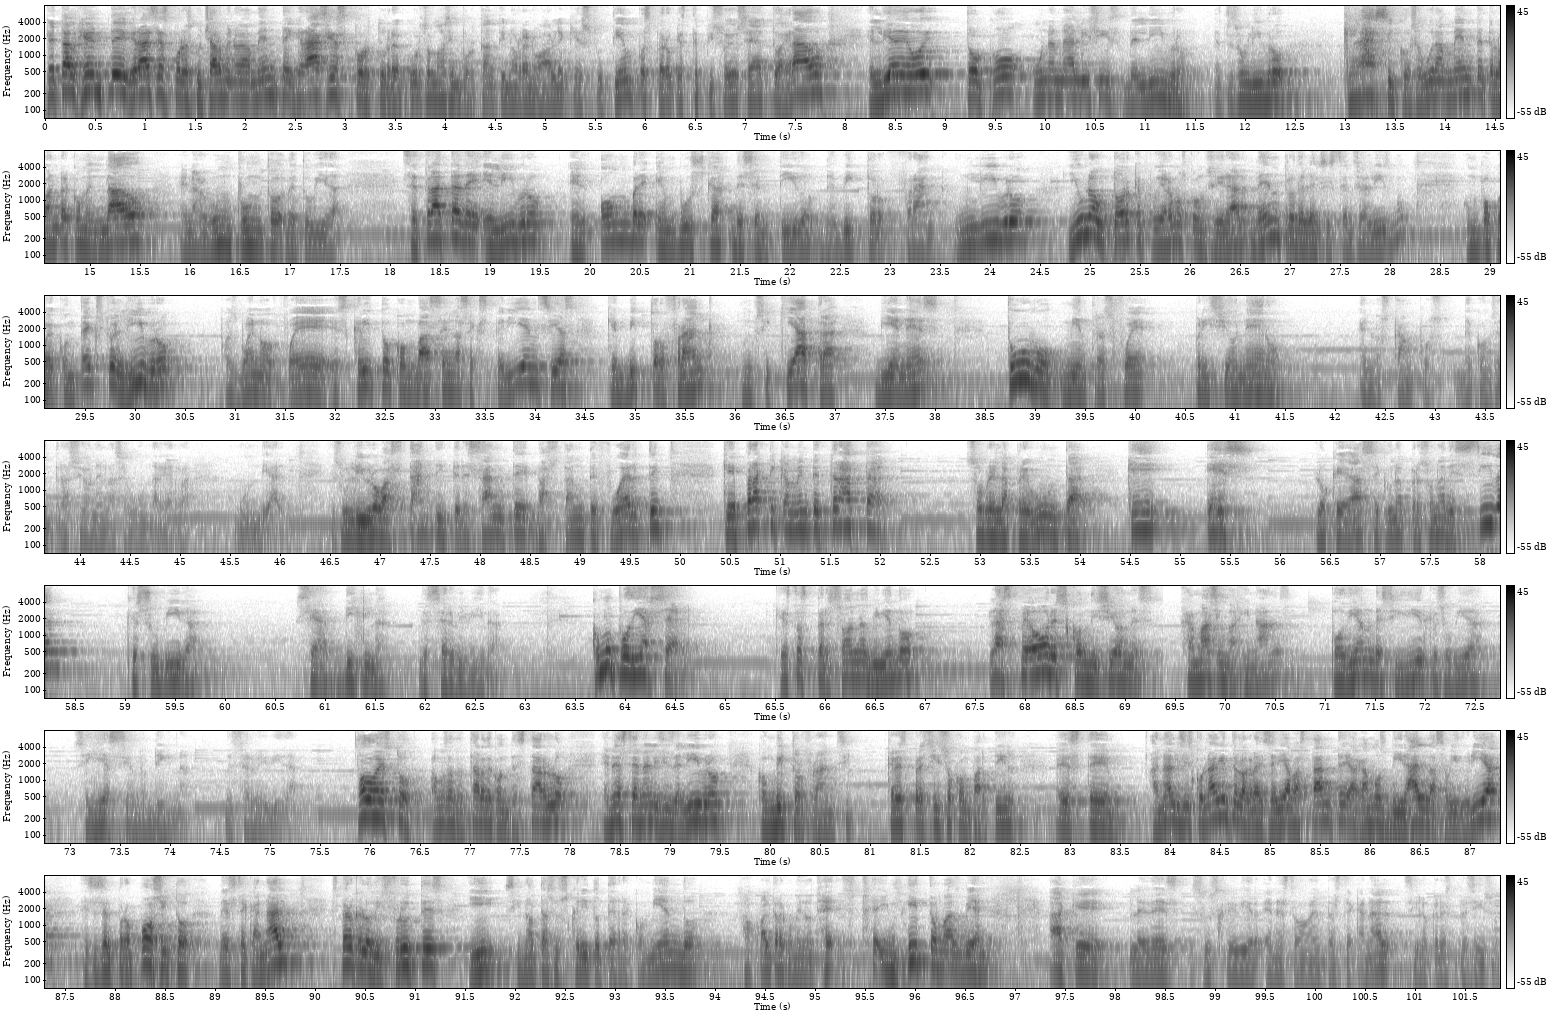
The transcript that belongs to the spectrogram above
¿Qué tal gente? Gracias por escucharme nuevamente, gracias por tu recurso más importante y no renovable que es tu tiempo. Espero que este episodio sea de tu agrado. El día de hoy tocó un análisis del libro. Este es un libro clásico, seguramente te lo han recomendado en algún punto de tu vida. Se trata del el libro El hombre en busca de sentido de Víctor Frank, un libro y un autor que pudiéramos considerar dentro del existencialismo un poco de contexto, el libro, pues bueno, fue escrito con base en las experiencias que Víctor Frank, un psiquiatra vienés, tuvo mientras fue prisionero en los campos de concentración en la Segunda Guerra Mundial. Es un libro bastante interesante, bastante fuerte, que prácticamente trata sobre la pregunta, ¿qué es lo que hace que una persona decida que su vida sea digna de ser vivida. ¿Cómo podía ser que estas personas viviendo las peores condiciones jamás imaginadas podían decidir que su vida seguía siendo digna de ser vivida? Todo esto vamos a tratar de contestarlo en este análisis del libro con Víctor Franci. ¿Crees preciso compartir este análisis con alguien? Te lo agradecería bastante. Hagamos viral la sabiduría ese es el propósito de este canal. Espero que lo disfrutes y si no te has suscrito te recomiendo, ¿a cuál te recomiendo? Te, invito más bien a que le des suscribir en este momento a este canal si lo crees preciso.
